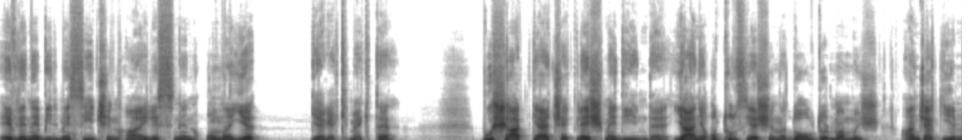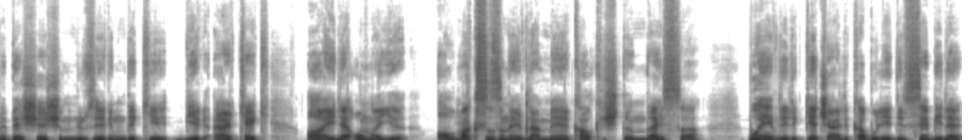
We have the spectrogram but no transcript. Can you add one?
evlenebilmesi için ailesinin onayı gerekmekte. Bu şart gerçekleşmediğinde yani 30 yaşını doldurmamış ancak 25 yaşının üzerindeki bir erkek aile onayı almaksızın evlenmeye kalkıştığındaysa bu evlilik geçerli kabul edilse bile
